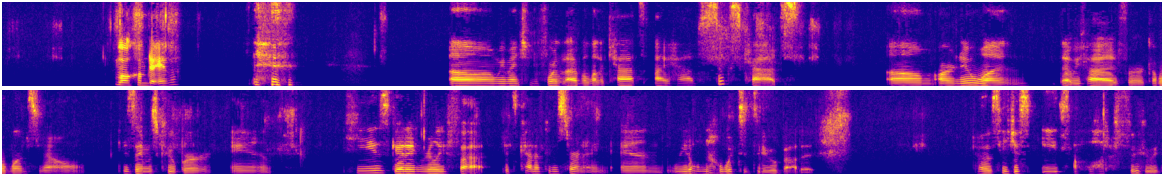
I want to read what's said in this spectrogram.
Welcome to Ava. um, we mentioned before that I have a lot of cats. I have six cats. Um, our new one that we've had for a couple months now, his name is Cooper, and he's getting really fat. It's kind of concerning, and we don't know what to do about it because he just eats a lot of food.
